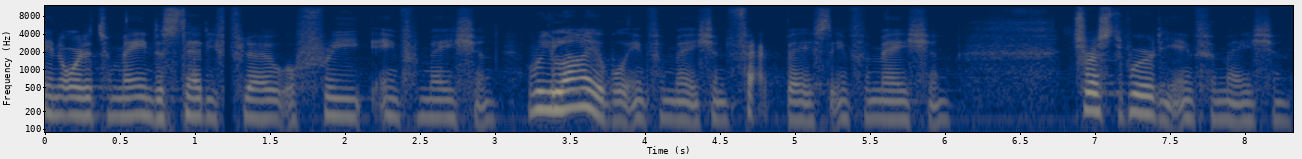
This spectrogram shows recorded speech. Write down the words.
in order to maintain the steady flow of free information, reliable information, fact-based information, trustworthy information,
